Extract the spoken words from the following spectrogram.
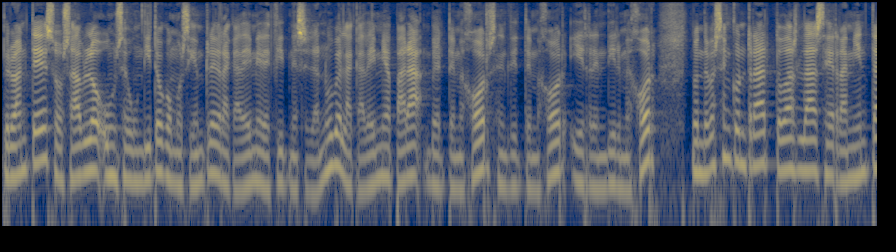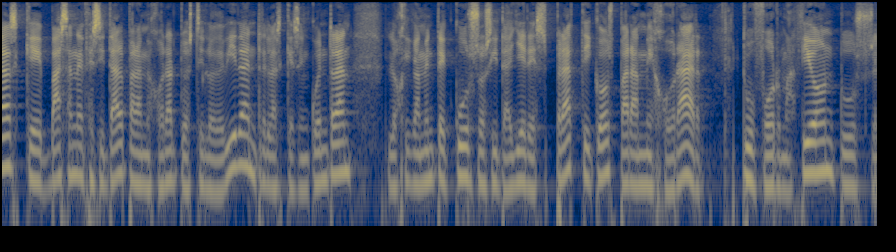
Pero antes os hablo un segundito como siempre de la Academia de Fitness en la Nube, la academia para verte mejor, sentirte mejor y rendir mejor, donde vas a encontrar todas las herramientas que vas a necesitar para mejorar tu estilo de vida, entre las que se encuentran lógicamente cursos y talleres prácticos para mejorar tu formación, tus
